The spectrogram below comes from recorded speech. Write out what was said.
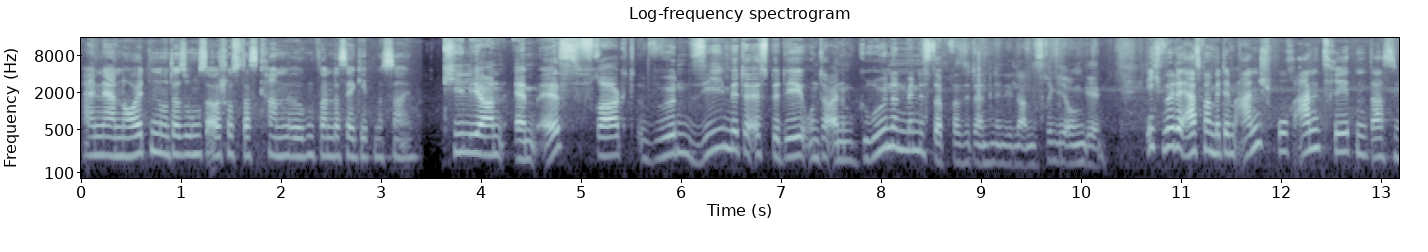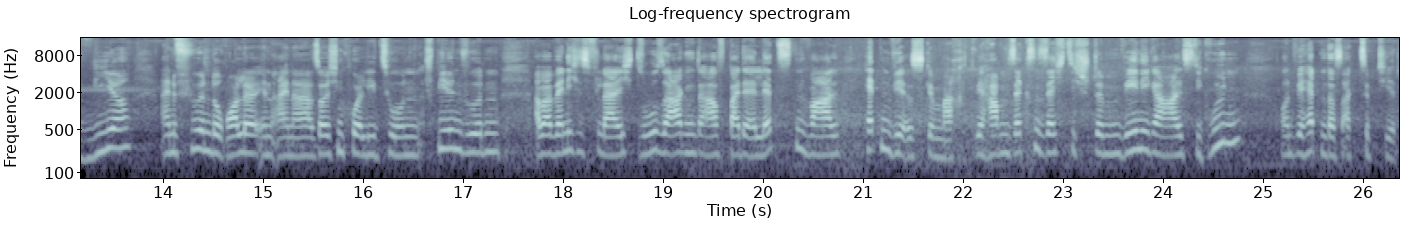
einen erneuten Untersuchungsausschuss. Das kann irgendwann das Ergebnis sein. Kilian MS fragt, würden Sie mit der SPD unter einem grünen Ministerpräsidenten in die Landesregierung gehen? Ich würde erstmal mit dem Anspruch antreten, dass wir eine führende Rolle in einer solchen Koalition spielen würden. Aber wenn ich es vielleicht so sagen darf, bei der letzten Wahl hätten wir es gemacht. Wir haben 66 Stimmen weniger als die Grünen und wir hätten das akzeptiert.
